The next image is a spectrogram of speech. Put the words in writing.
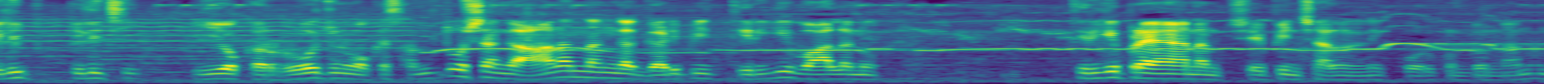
పిలి పిలిచి ఈ యొక్క రోజును ఒక సంతోషంగా ఆనందంగా గడిపి తిరిగి వాళ్ళను తిరిగి ప్రయాణం చేపించాలని కోరుకుంటున్నాను.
